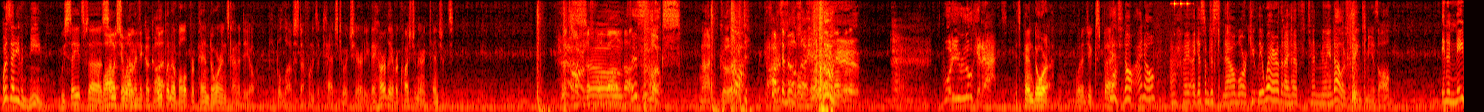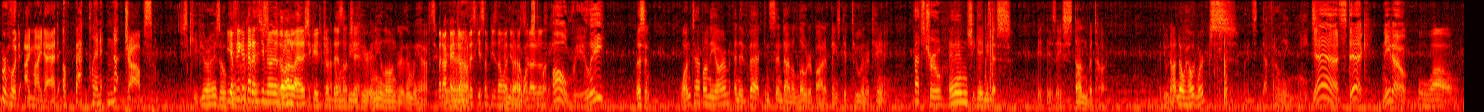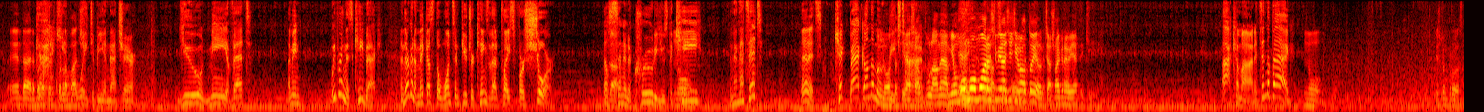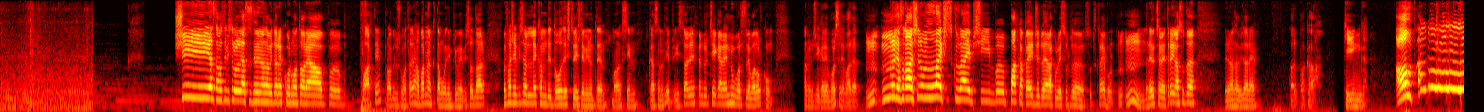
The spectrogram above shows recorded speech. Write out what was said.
What does that even mean? We say it's uh, some sort of open a vault for Pandorans kind of deal. People love stuff when it's attached to a charity. They hardly ever question their intentions. Dați o mașină scumpă, am dat. This looks not good. Foarte bun pe What are you looking at? It's Pandora. What did you expect? Yeah, no, I know. Uh, I, I guess I'm just now more acutely aware that I have $10 million chained to me is all. In a neighborhood, I might add, of back planet nut jobs. Just keep your eyes open. For frică the care price, 10 milioane de okay? dolari la el și că e I don't want sau to be ce. here any longer than we have to. Păi dacă ai geamul Yeah. deschis în pizda mă And tine poți uh, watch să the la jos. money. Oh, really? Listen, one tap on the arm, and Yvette can send down a loader bot if things get too entertaining. That's true. And she gave me this. It is a stun baton. I do not know how it works, but it's definitely neat. Yeah, stick. Neato. Wow. E, da, God, I în cur la can't wait to be in that chair. You and me, Yvette. I mean, we bring this key back, and they're gonna make us the once and future kings of that place for sure. They'll Da. send in a crew to use the No. key, and then that's it. Then it's kick back on the moon Nu beach fie așa în time. pula mea. Mi-o Yeah, mă omoară pop și mi-a și el, ce așa greu e. with the key. Ah, come on, it's in the bag. Nu. Ești un prost. Și asta a fost episodul de astăzi. Ne vedem data viitoare cu următoarea uh, parte, probabil jumătate. Habar n-am cât am avut din primul episod, dar voi face episoadele cam de 20-30 de minute maxim, ca să nu fie plictisitoare pentru cei care nu vor să le vadă oricum. Dar pentru cei care vor să le vadă, mm, mm, nu uitați să dați și un like și subscribe și bă, paca pe G2 acolo e sub, uh, subscribe-ul. Mm, mm, reducere 3%. Ne vedem data viitoare. Alpaca. King. Out! out!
